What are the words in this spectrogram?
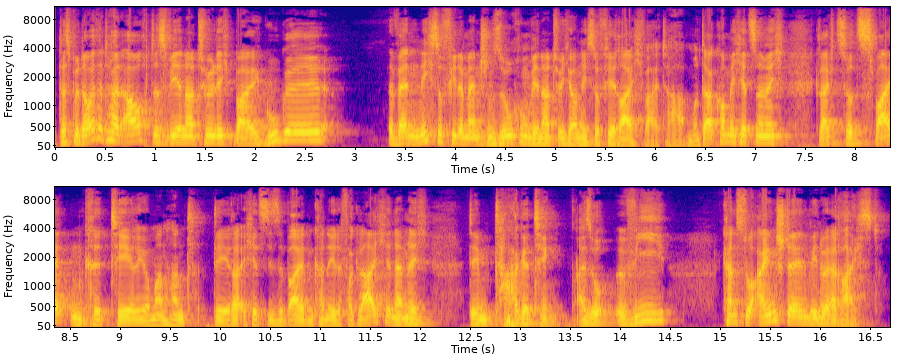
Das bedeutet halt auch, dass wir natürlich bei Google wenn nicht so viele Menschen suchen, wir natürlich auch nicht so viel Reichweite haben. Und da komme ich jetzt nämlich gleich zur zweiten Kriterium, anhand derer ich jetzt diese beiden Kanäle vergleiche, nämlich dem Targeting. Also wie kannst du einstellen, wen du erreichst?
